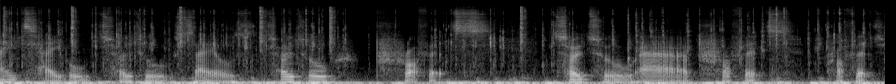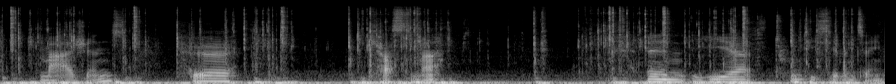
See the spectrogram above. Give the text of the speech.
a table total sales, total profits, total uh, profit profit margins per customer in year 2017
